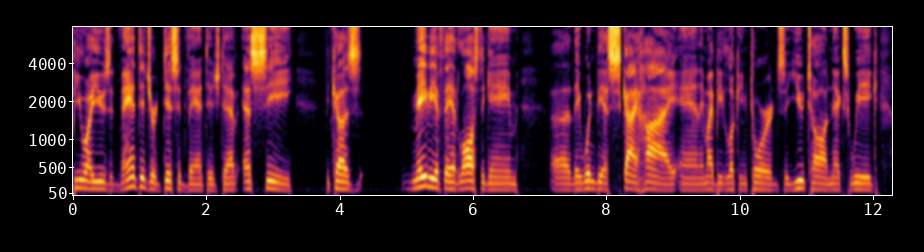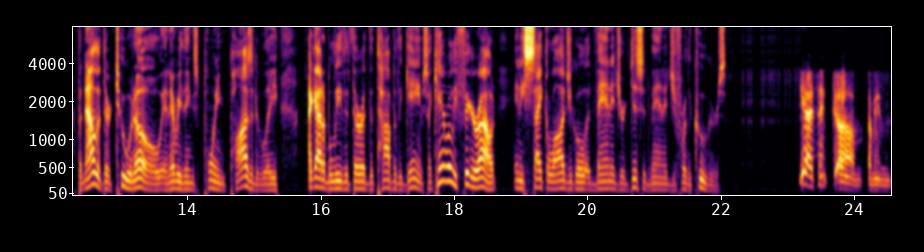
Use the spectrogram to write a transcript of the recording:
BYU's advantage or disadvantage to have SC? Because maybe if they had lost a game, uh, they wouldn't be as sky high, and they might be looking towards Utah next week. But now that they're two and zero oh and everything's pointing positively, I got to believe that they're at the top of the game. So I can't really figure out any psychological advantage or disadvantage for the Cougars. Yeah, I think. Um, I mean,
